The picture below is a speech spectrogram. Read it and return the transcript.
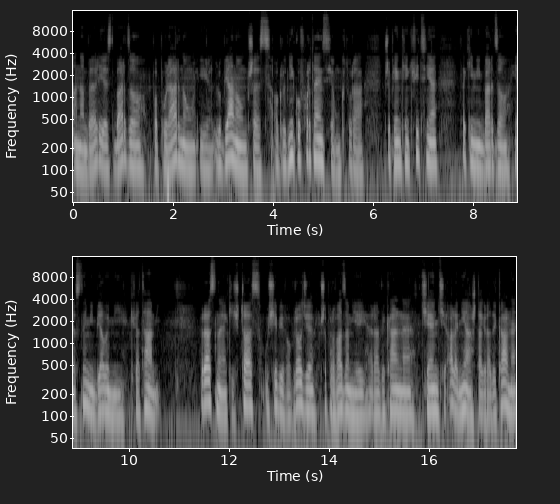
Anabel jest bardzo popularną i lubianą przez ogrodników hortensją, która przepięknie kwitnie takimi bardzo jasnymi, białymi kwiatami. Raz na jakiś czas u siebie w ogrodzie przeprowadzam jej radykalne cięcie, ale nie aż tak radykalne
